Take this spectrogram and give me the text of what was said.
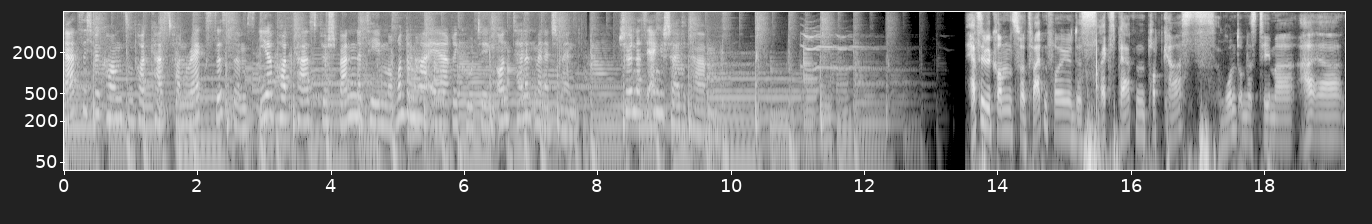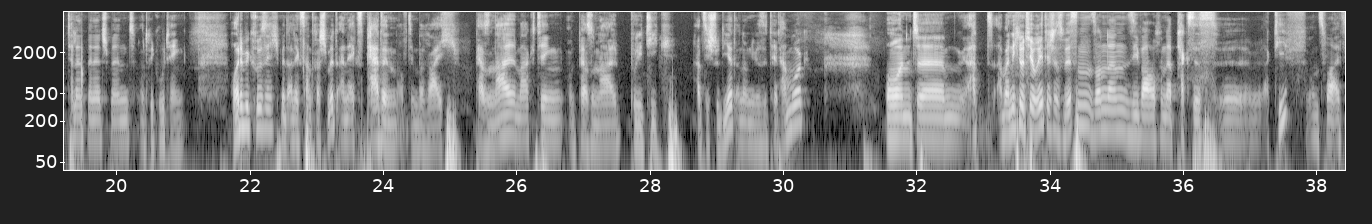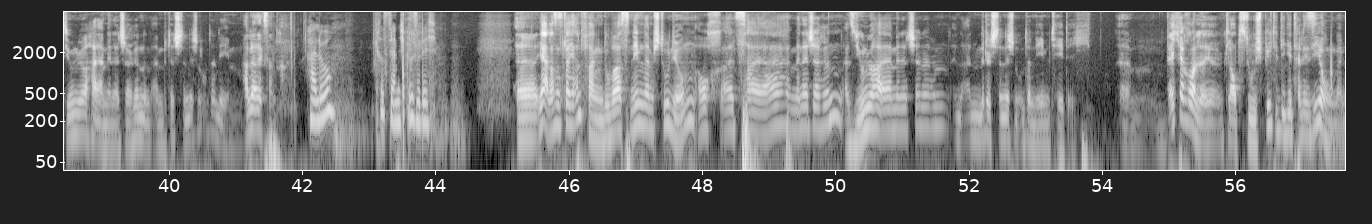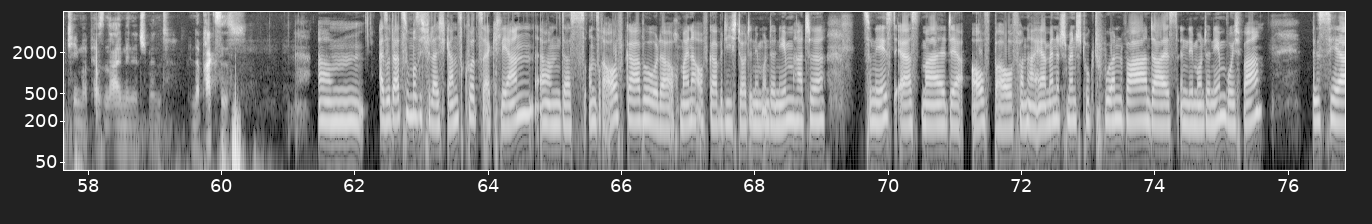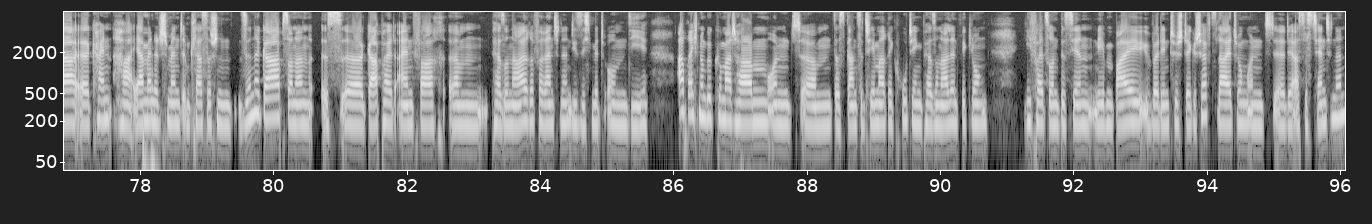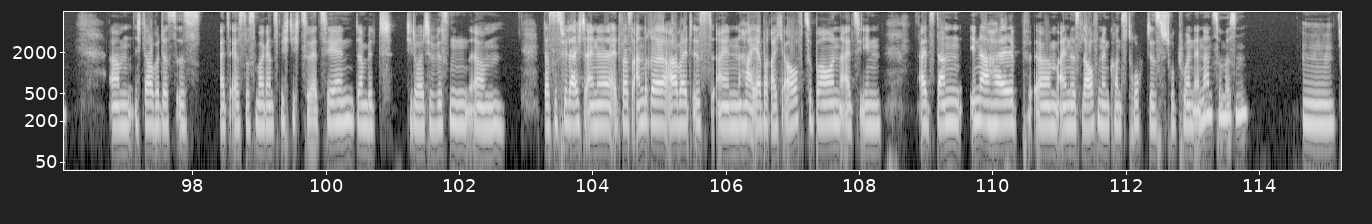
Herzlich willkommen zum Podcast von Rex Systems, Ihr Podcast für spannende Themen rund um HR, Recruiting und Talentmanagement. Schön, dass Sie eingeschaltet haben. Herzlich willkommen zur zweiten Folge des Rexperten Podcasts rund um das Thema HR, Talentmanagement und Recruiting. Heute begrüße ich mit Alexandra Schmidt eine Expertin auf dem Bereich Personalmarketing und Personalpolitik hat sie studiert an der Universität Hamburg und ähm, hat aber nicht nur theoretisches Wissen, sondern sie war auch in der Praxis äh, aktiv und zwar als Junior HR Managerin in einem mittelständischen Unternehmen. Hallo Alexandra. Hallo Christian, ich grüße dich. Äh, ja, lass uns gleich anfangen. Du warst neben deinem Studium auch als HR-Managerin, als Junior HR-Managerin in einem mittelständischen Unternehmen tätig. Ähm, welche Rolle, glaubst du, spielt die Digitalisierung beim Thema Personalmanagement in der Praxis? Ähm, also dazu muss ich vielleicht ganz kurz erklären, ähm, dass unsere Aufgabe oder auch meine Aufgabe, die ich dort in dem Unternehmen hatte, zunächst erstmal der Aufbau von HR-Management-Strukturen war, da es in dem Unternehmen, wo ich war, bisher äh, kein HR-Management im klassischen Sinne gab, sondern es äh, gab halt einfach ähm, Personalreferentinnen, die sich mit um die Abrechnung gekümmert haben und ähm, das ganze Thema Recruiting, Personalentwicklung lief halt so ein bisschen nebenbei über den Tisch der Geschäftsleitung und äh, der Assistentinnen. Ähm, ich glaube, das ist als erstes mal ganz wichtig zu erzählen, damit die Leute wissen, ähm, dass es vielleicht eine etwas andere Arbeit ist, einen HR-Bereich aufzubauen, als ihn als dann innerhalb ähm, eines laufenden Konstruktes Strukturen ändern zu müssen. Mhm.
